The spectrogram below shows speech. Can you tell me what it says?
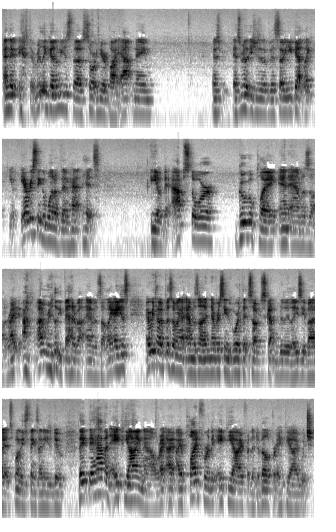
and they're, they're really good. Let me just uh, sort here by app name. It's, it's really interesting to look at this. So you got like, you know, every single one of them hits, you know, the App Store, Google Play, and Amazon, right? I'm really bad about Amazon. Like I just, every time I put something on Amazon, it never seems worth it, so I've just gotten really lazy about it. It's one of these things I need to do. They, they have an API now, right? I, I applied for the API, for the developer API, which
